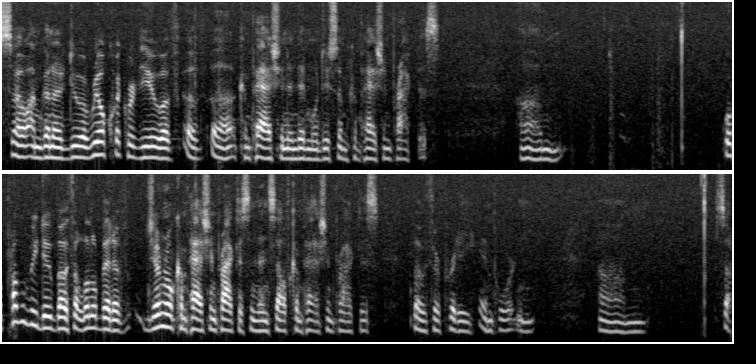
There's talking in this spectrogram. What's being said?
So I'm going to do a real quick review of, of uh, compassion, and then we'll do some compassion practice. Um, we'll probably do both a little bit of general compassion practice and then self-compassion practice. Both are pretty important. Um, so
